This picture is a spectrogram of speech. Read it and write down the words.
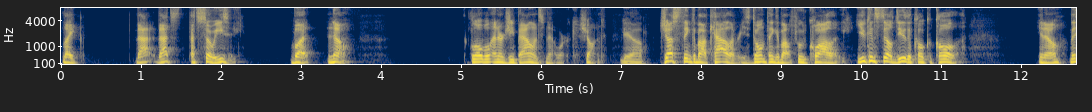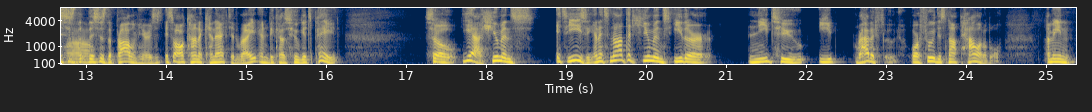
Like that that's that's so easy. But no. Global Energy Balance Network, Sean. Yeah. Just think about calories. Don't think about food quality. You can still do the Coca-Cola. You know, this wow. is the, this is the problem here. Is it's all kind of connected, right? And because who gets paid. So yeah, humans it's easy. And it's not that humans either need to eat rabbit food or food that's not palatable. I mean,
